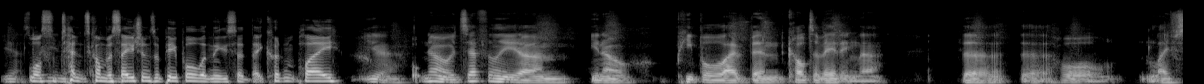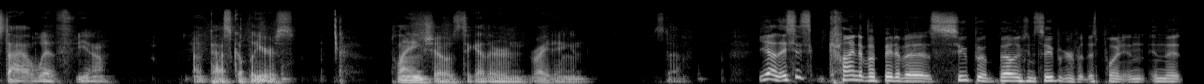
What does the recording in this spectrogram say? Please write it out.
Yeah, lots of pretty- tense conversations with people when they said they couldn't play? Yeah. No, it's definitely um, you know, people I've been cultivating the the the whole lifestyle with, you know, the past couple of years. Playing shows together and writing and stuff. Yeah, this is kind of a bit of a super Burlington supergroup at this point, in, in that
